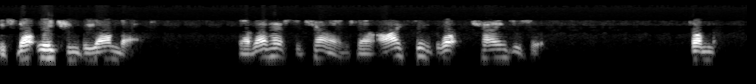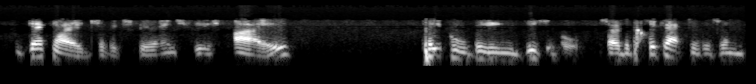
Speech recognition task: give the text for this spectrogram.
It's not reaching beyond that. Now that has to change. Now I think what changes it from decades of experience is A, people being visible. So the click activism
